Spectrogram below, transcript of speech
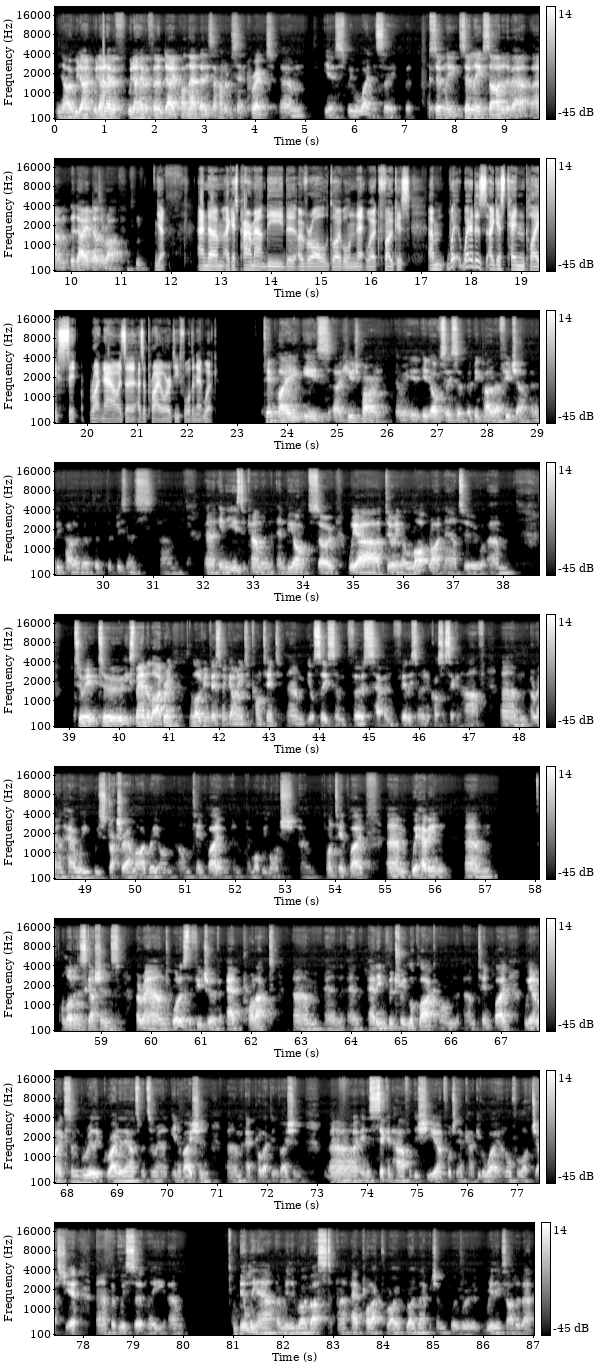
No, we don't. We don't have a we don't have a firm date on that. That is hundred percent correct. Um, yes, we will wait and see. But certainly, certainly excited about um, the day it does arrive. yeah, and um, I guess Paramount, the the overall global network focus um, where, where does I guess ten play sit right now as a as a priority for the network? Ten play is a huge priority. I mean, it, it obviously is a, a, big part of our future and a big part of the, the, the business um, uh, in the years to come and, and beyond. So we are doing a lot right now to um, to to expand the library a lot of investment going into content. Um, you'll see some firsts happen fairly soon across the second half um, around how we, we structure our library on, on 10 Play and, and, what we launch um, on 10 Play. Um, we're having um, a lot of discussions around what is the future of ad product. Um, and, and ad inventory look like on um, 10 Play. We're going to make some really great announcements around innovation um, ad product innovation uh, in the second half of this year. Unfortunately, I can't give away an awful lot just yet, uh, but we're certainly um, building out a really robust uh, ad product road, roadmap, which I'm, we're really excited about.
